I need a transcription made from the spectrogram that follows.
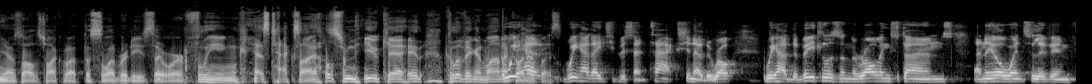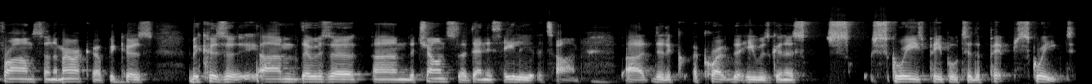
You know, it's all the talk about the celebrities that were fleeing as tax exiles from the UK, living in Monaco. We had we had 80 percent tax. You know, the we had the Beatles and the Rolling Stones, and they all went to live in France and America because because um, there was a um, the Chancellor Denis Healey at the time uh, did a, a, quote that he was going to squeeze people to the pip squeaked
